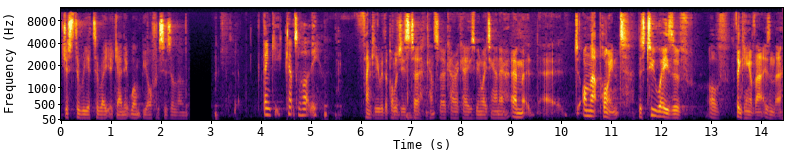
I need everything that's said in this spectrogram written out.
just to reiterate again, it won't be officers alone. Thank you. Councillor Hartley. Thank you, with apologies to Councillor Okereke, who's been waiting, I know. Um, uh, on that point, there's two ways of, of thinking of that, isn't there?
